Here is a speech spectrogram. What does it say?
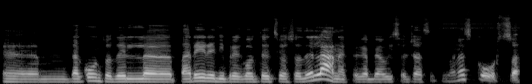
ehm, da conto del parere di precontenzioso dell'ANAC che abbiamo visto già la settimana scorsa,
